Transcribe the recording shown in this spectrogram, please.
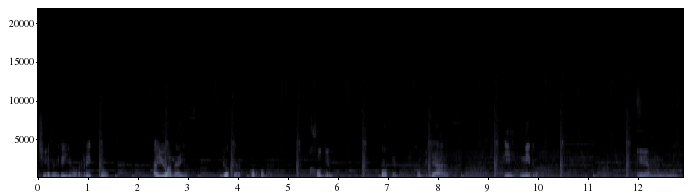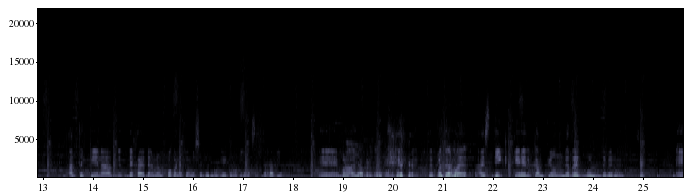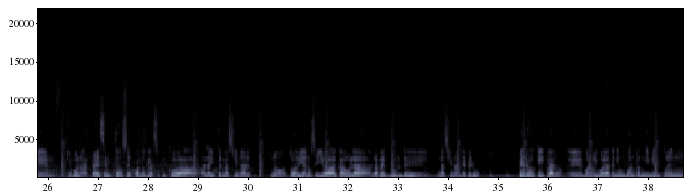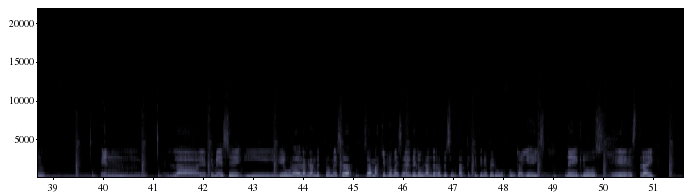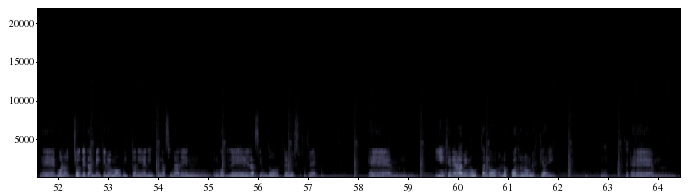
Sí. Pepe Grillo, Ricto, ayúdame ahí, ¿Joker o Joker? Joker. Joker. Joker. Ya. Y Nitro. Em, antes que nada, deja de tenerme un poco en FMS Perú, que como que lo pasaste rápido. Eh, bueno, ah, ya, perdón. después tenemos A, Stick, que es el campeón de Red Bull de Perú. ¿Sí? Eh, que bueno, hasta ese entonces, cuando clasificó a, la internacional, no, todavía no se llevaba a cabo la, Red Bull de, nacional de Perú, pero que claro, eh, bueno, igual ha tenido un buen rendimiento en, en la FMS y es una de las grandes promesas, o sea, más que promesa, es de los grandes representantes que tiene Perú junto a Jace, Negros, eh, Strike. Eh, bueno, Choque también que lo hemos visto a nivel internacional en, en God Level haciendo 3 versus 3. Em, y en general a mí me gustan los cuatro nombres que hay. Mm, em,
